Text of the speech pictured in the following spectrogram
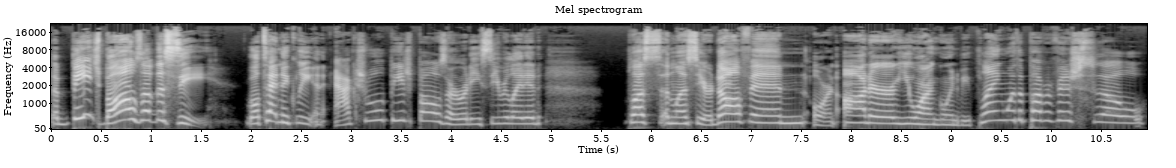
the beach balls of the sea. Well, technically, an actual beach ball is already sea related. Plus, unless you're a dolphin or an otter, you aren't going to be playing with a pufferfish. So,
